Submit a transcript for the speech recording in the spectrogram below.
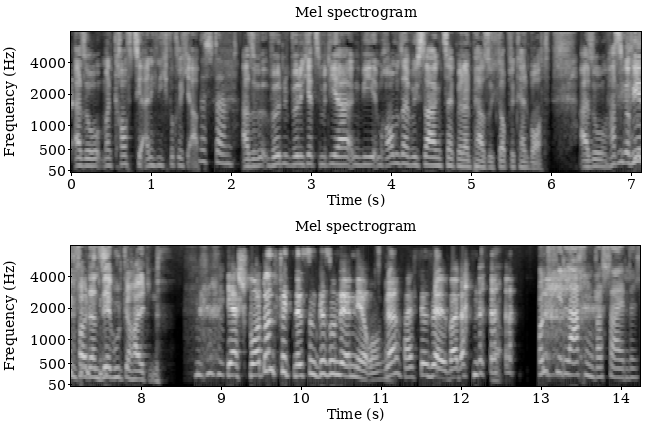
also man kauft sie eigentlich nicht wirklich ab. Das stimmt. Also würde, würde ich jetzt mit dir irgendwie im Raum sein, würde ich sagen, zeig mir dein Perso, ich glaube dir kein Wort. Also hast dich auf jeden Fall dann sehr gut gehalten. Ja, Sport und Fitness und gesunde Ernährung, ne? Weißt du ja selber dann. Ja. Und viel Lachen wahrscheinlich.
